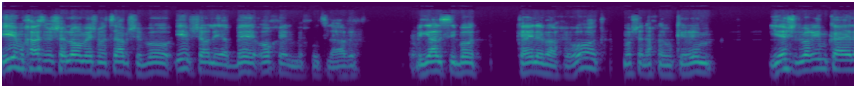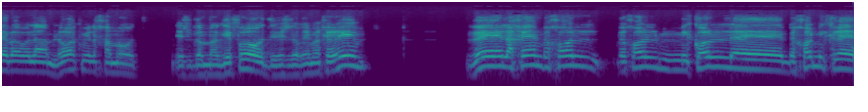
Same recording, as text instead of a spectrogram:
אם חס ושלום יש מצב שבו אי אפשר לייבא אוכל מחוץ לארץ, בגלל סיבות כאלה ואחרות, כמו שאנחנו מכירים, יש דברים כאלה בעולם, לא רק מלחמות, יש גם מגפות, יש דברים אחרים, ולכן בכל, בכל, מכל, אה, בכל מקרה,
